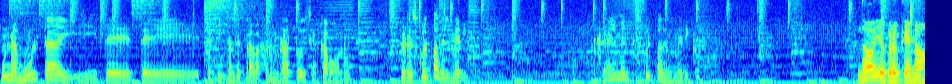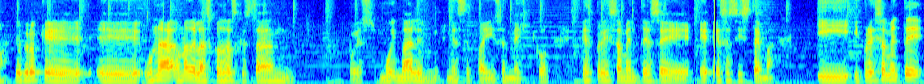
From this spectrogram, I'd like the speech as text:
una multa y, te, te, te quitan de trabajar un rato y se acabó, ¿no? Pero es culpa del médico. ¿Realmente es culpa del médico? No, yo creo que no. Yo creo que eh, una, una, de las cosas que están pues muy mal en, este país, en México, es precisamente ese, e, ese sistema. Y, precisamente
